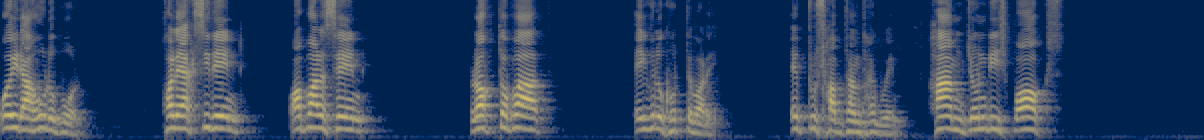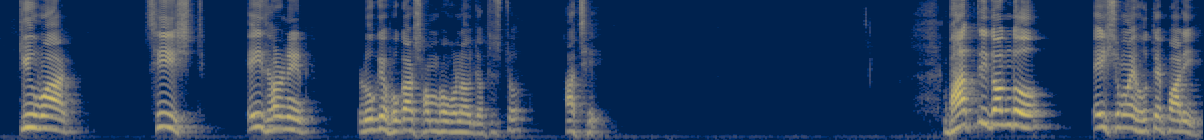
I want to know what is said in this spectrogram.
ওই রাহুর উপর। ফলে অ্যাক্সিডেন্ট, অপারেশন, রক্তপাত, এইগুলো ঘটতে পারে। একটু সাবধান থাকবেন। হাম, জন্ডিস, পক্স, টিউমার, সিস্ট, এই ধরনের রোগে ভোগার সম্ভাবনাও যথেষ্ট। আছে। ভাতৃদ্বন্দ্ব এই সময় হতে পারে।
